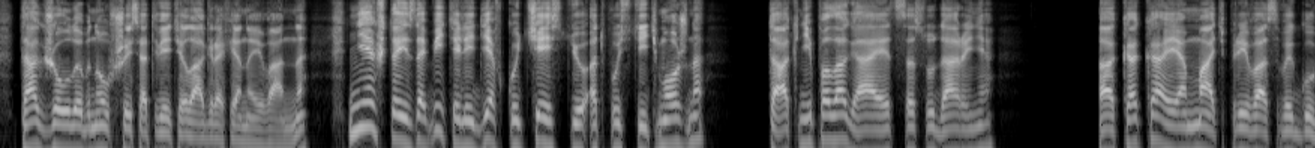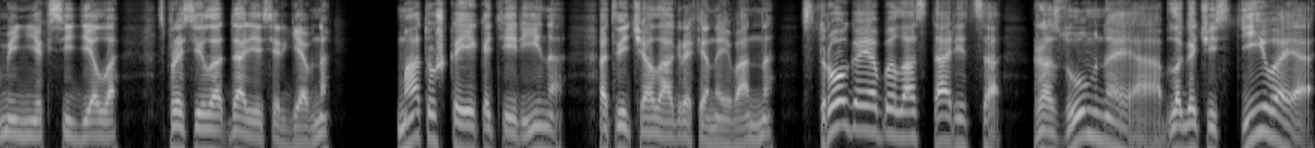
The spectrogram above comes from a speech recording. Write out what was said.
— также улыбнувшись, ответила Аграфена Ивановна. «Нечто из обители девку честью отпустить можно. Так не полагается, сударыня». «А какая мать при вас в игуменьях сидела?» — спросила Дарья Сергеевна. «Матушка Екатерина», — отвечала Аграфена Ивановна, — «строгая была старица» разумная, благочестивая,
